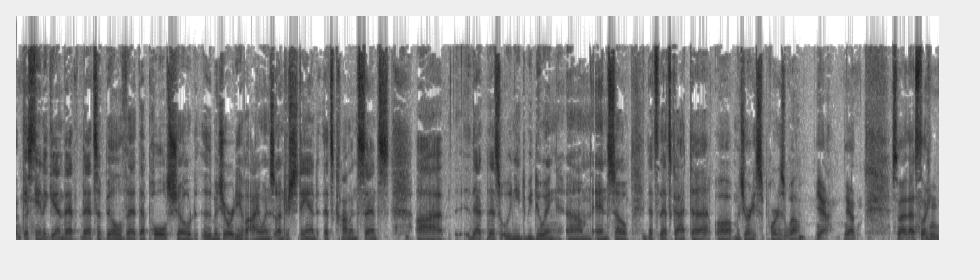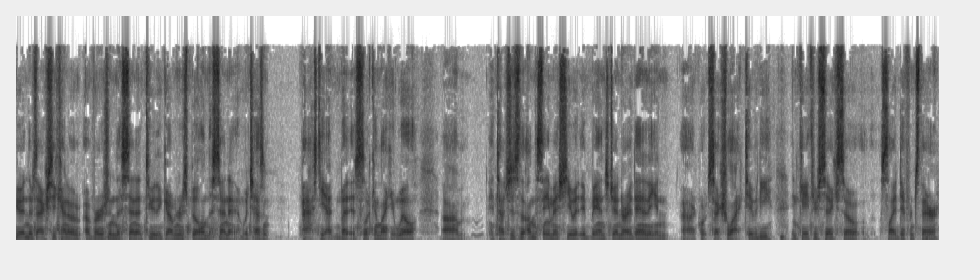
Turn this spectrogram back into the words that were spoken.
and again, that that's a bill that that poll showed the majority of Iowans understand. That's common sense. Uh, that that's what we need to be doing, um, and so that's that's got uh, majority support as well. Yeah, yep. So that, that's looking good. And there's actually kind of a, a version in the Senate to the governor's bill in the Senate, which hasn't passed yet, but it's looking like it will. Um, it touches on the same issue. It, it bans gender identity and uh, quote sexual activity in K through six, so slight difference there.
